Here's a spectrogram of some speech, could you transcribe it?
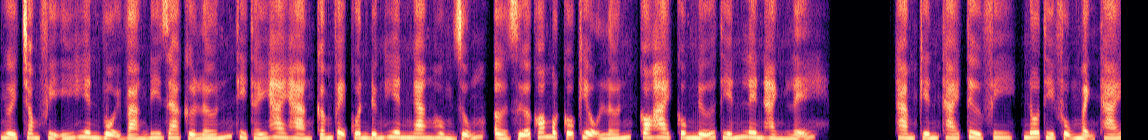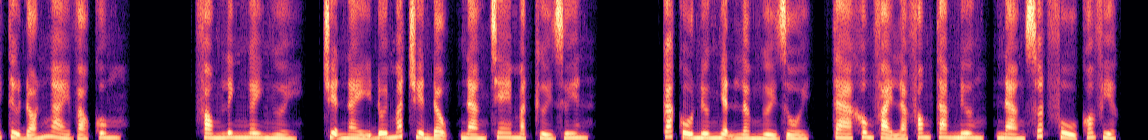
Người trong phỉ ý hiên vội vàng đi ra cửa lớn thì thấy hai hàng cấm vệ quân đứng hiên ngang hùng dũng, ở giữa có một cỗ kiệu lớn, có hai cung nữ tiến lên hành lễ. Tham kiến thái tử phi, nô thì phụng mệnh thái tử đón ngài vào cung. Phong Linh ngây người, chuyện này đôi mắt chuyển động, nàng che mặt cười duyên. Các cô nương nhận lầm người rồi, ta không phải là phong tam nương, nàng xuất phủ có việc.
